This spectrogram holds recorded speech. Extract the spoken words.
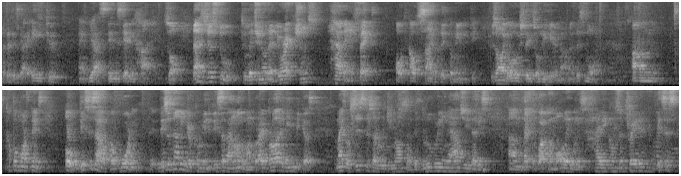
Look at this guy, 82. And yes, it is getting high. So that's just to, to let you know that your actions have an effect out, outside of the community. It's not like, oh, it stays only here. No, there's more. A um, couple more things. Oh, this is a, a, warning. This is not in your community. This is another one, but I brought it in because Microcystis aeruginosa, the blue-green algae that is um, like the guacamole when it's highly concentrated. This is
